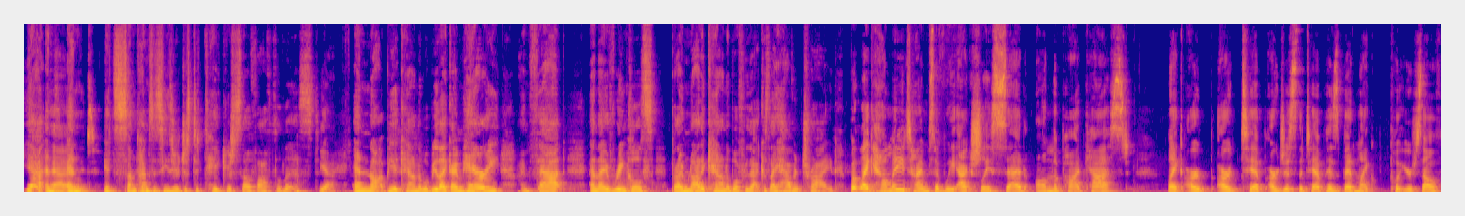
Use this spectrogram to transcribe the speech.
Yeah, and, and And- it's sometimes it's easier just to take yourself off the list Yeah. and not be accountable. Be like, I'm hairy, I'm fat, and I have wrinkles, but I'm not accountable for that because I haven't tried. But like how many times have we actually said on the podcast like our our tip, our just the tip has been like put yourself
